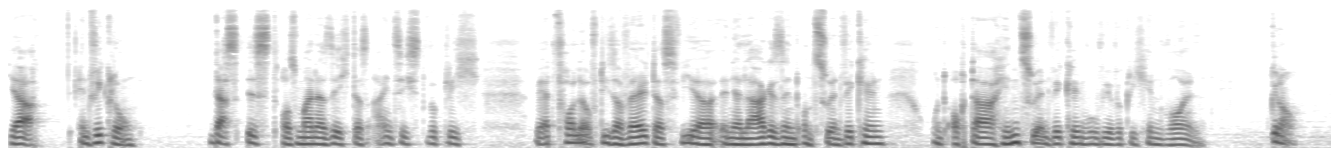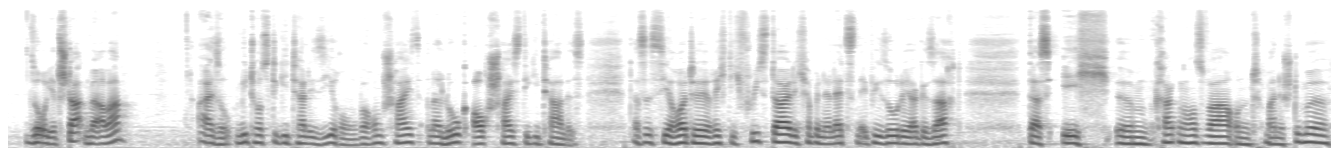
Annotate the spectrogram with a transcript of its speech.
ja, Entwicklung. Das ist aus meiner Sicht das einzigst wirklich Wertvolle auf dieser Welt, dass wir in der Lage sind, uns zu entwickeln und auch dahin zu entwickeln, wo wir wirklich hin wollen. Genau. So, jetzt starten wir aber. Also, Mythos Digitalisierung. Warum scheiß analog auch scheiß digital ist. Das ist hier heute richtig Freestyle. Ich habe in der letzten Episode ja gesagt, dass ich im ähm, Krankenhaus war und meine Stimme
